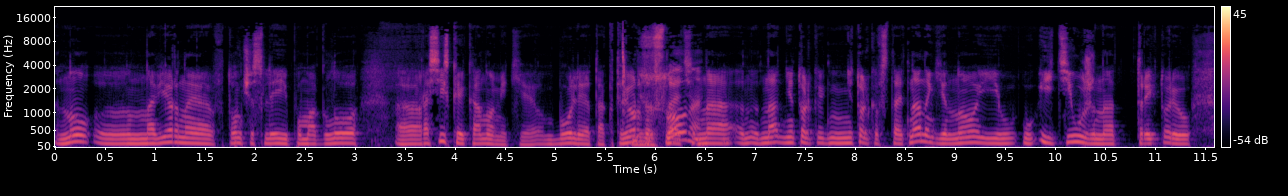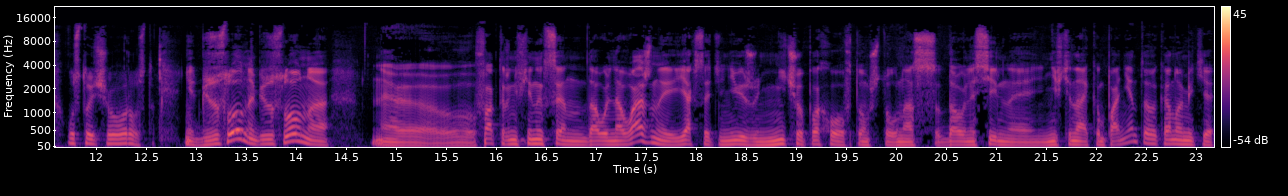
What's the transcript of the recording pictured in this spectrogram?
ну, наверное, в том числе и помогло российской экономике более так твердо встать на, на, не, только, не только встать на ноги, но и у, идти уже на траекторию устойчивого роста. Нет, безусловно, безусловно, Фактор нефтяных цен довольно важный. Я, кстати, не вижу ничего плохого в том, что у нас довольно сильная нефтяная компонента в экономике.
